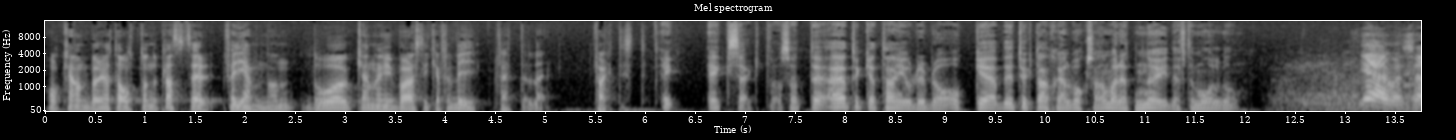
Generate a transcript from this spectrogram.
och han börjar ta åttonde platser för jämnan, då kan han ju bara sticka förbi Vettel där, faktiskt. Exakt, så att, äh, jag tycker att han gjorde det bra och äh, det tyckte han själv också. Han var rätt nöjd efter målgång. Yeah, it was uh,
